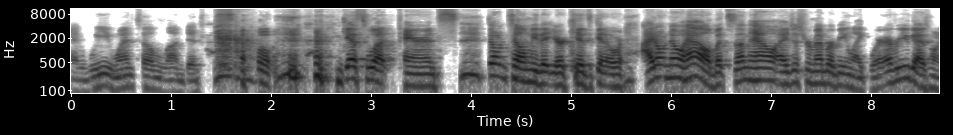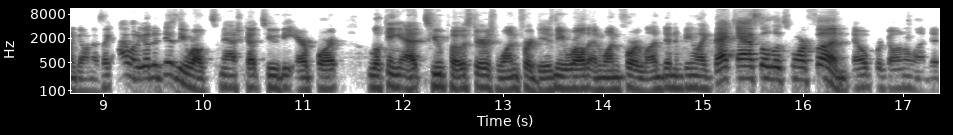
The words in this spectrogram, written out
And we went to London. so guess what, parents? Don't tell me that your kids get over. I don't know how, but somehow I just remember being like, wherever you guys want to go. And I was like, I want to go to Disney World. Smash cut to the airport looking at two posters, one for Disney World and one for London, and being like, "That castle looks more fun." Nope, we're going to London.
